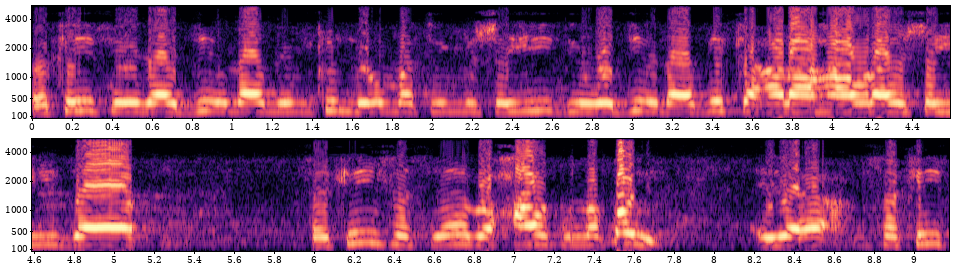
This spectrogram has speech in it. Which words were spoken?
فكيف إذا جئنا من كل أمة بشهيد وجئنا بك على هؤلاء شهيدا فكيف سياب حاوك النطل إذا فكيف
